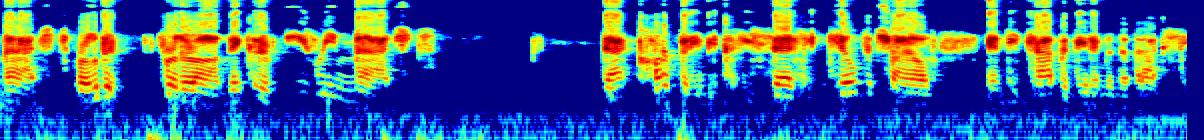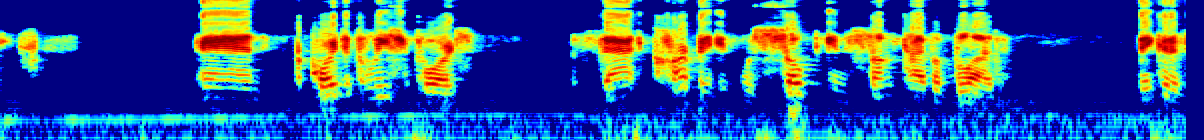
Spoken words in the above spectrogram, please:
matched, or a little bit further on, they could have easily matched that carpeting because he said he killed the child and decapitated him in the back seat. And according to police reports, that carpet was soaked in some type of blood. They could have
